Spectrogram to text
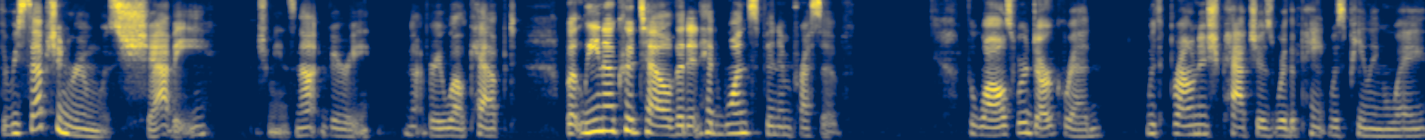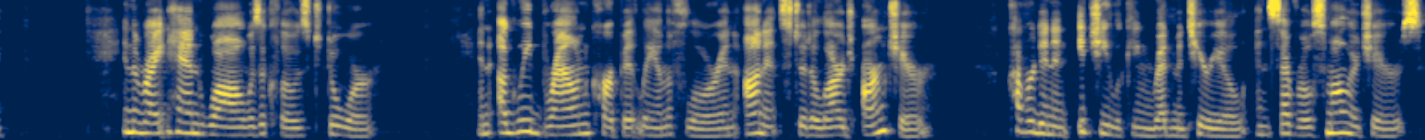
The reception room was shabby, which means not very not very well kept, but Lena could tell that it had once been impressive. The walls were dark red, with brownish patches where the paint was peeling away. In the right hand wall was a closed door. An ugly brown carpet lay on the floor, and on it stood a large armchair, covered in an itchy looking red material, and several smaller chairs.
